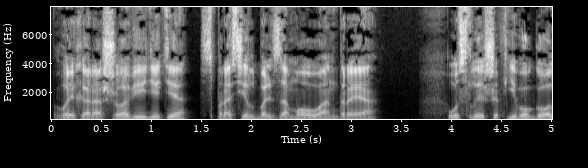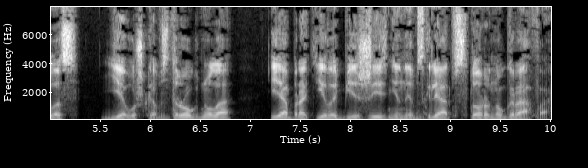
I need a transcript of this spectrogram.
«Вы хорошо видите?» — спросил Бальзамо у Андрея. Услышав его голос, девушка вздрогнула и обратила безжизненный взгляд в сторону графа.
